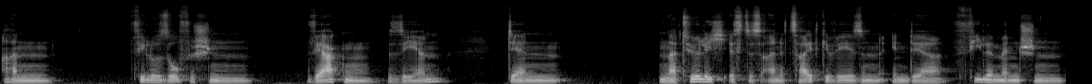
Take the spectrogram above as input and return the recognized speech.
an philosophischen Werken sehen, denn natürlich ist es eine Zeit gewesen, in der viele Menschen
